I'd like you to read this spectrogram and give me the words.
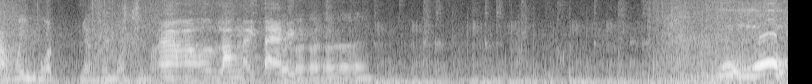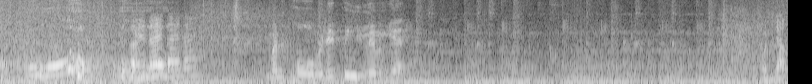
ยัวงไม่หมด ยังไม่หมดใช่ไหมอ้าวเอาลังไหนแตกเออีกอเออเออเออเออโอ้โหโอ้โหโอ้โไหนไหนไหนไหนมันโผล่มาที่ตีนเลยเมื่อกี้หมดยัง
